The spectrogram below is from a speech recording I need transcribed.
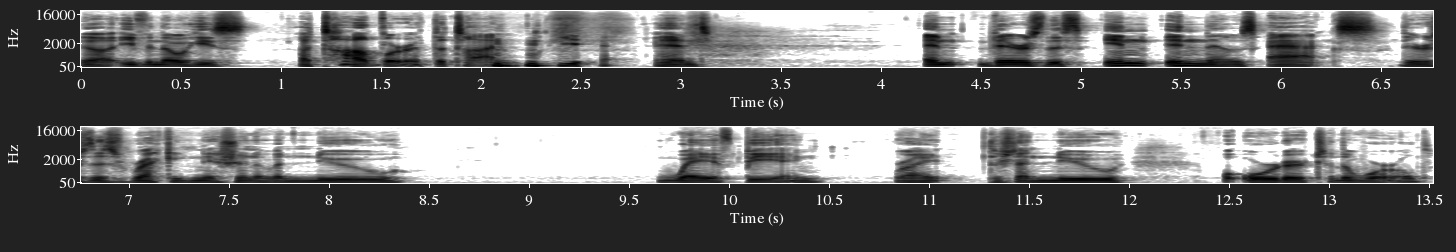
uh, even though he's a toddler at the time. Yeah. And and there's this in in those acts, there's this recognition of a new way of being, right? There's a new order to the world.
